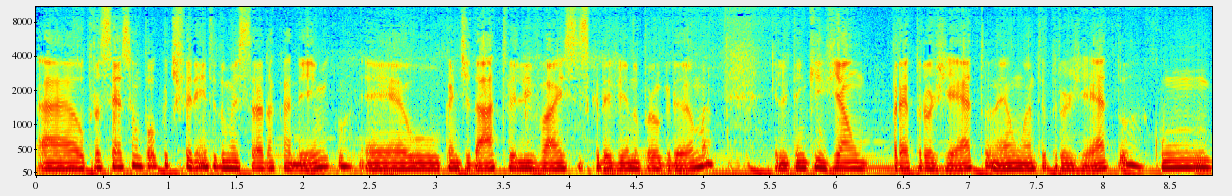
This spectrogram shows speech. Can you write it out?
Ah, o processo é um pouco diferente do mestrado acadêmico. É, o candidato ele vai se inscrever no programa, ele tem que enviar um pré-projeto, né, um anteprojeto, com,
